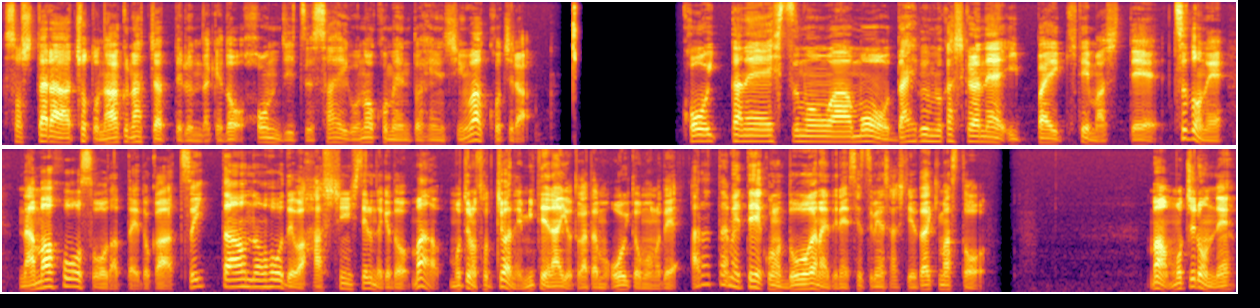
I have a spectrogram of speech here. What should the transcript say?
そしたらちょっと長くなっちゃってるんだけど本日最後のコメント返信はこちら。こういったね、質問はもうだいぶ昔からね、いっぱい来てまして、都度ね、生放送だったりとか、ツイッターの方では発信してるんだけど、まあ、もちろんそっちはね、見てないよって方も多いと思うので、改めてこの動画内でね、説明させていただきますと、まあ、もちろんね、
